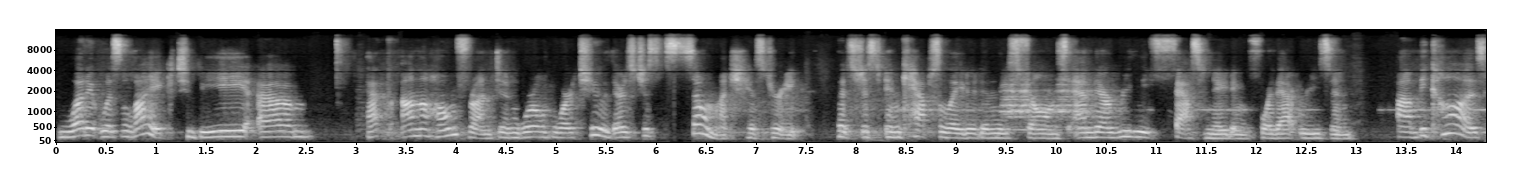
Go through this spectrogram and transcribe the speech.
what it was like to be um, at, on the home front in World War II. There's just so much history that's just encapsulated in these films, and they're really fascinating for that reason uh, because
